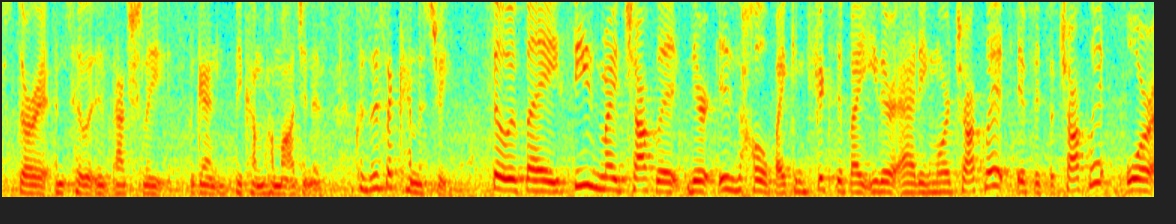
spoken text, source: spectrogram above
stir it until it actually, again, become homogeneous. Because it's a chemistry. So if I seize my chocolate, there is hope. I can fix it by either adding more chocolate if it's a chocolate, or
